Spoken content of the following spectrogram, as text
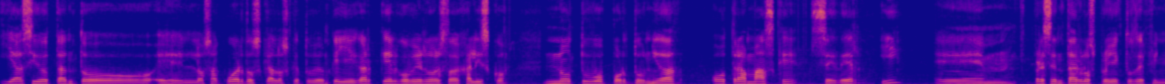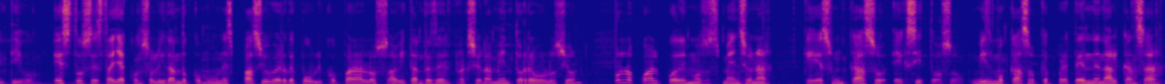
y ha sido tanto eh, los acuerdos que a los que tuvieron que llegar que el gobierno del estado de Jalisco no tuvo oportunidad otra más que ceder y em, presentar los proyectos definitivos. Esto se está ya consolidando como un espacio verde público para los habitantes del fraccionamiento Revolución, por lo cual podemos mencionar que es un caso exitoso, mismo caso que pretenden alcanzar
